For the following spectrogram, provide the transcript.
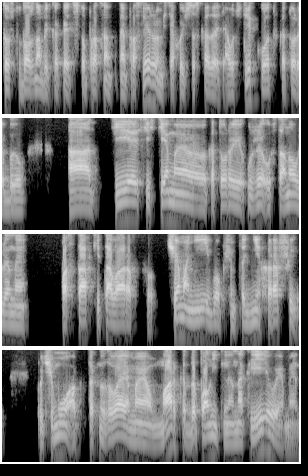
то, что должна быть какая-то стопроцентная прослеживаемость, а хочется сказать, а вот штрих-код, который был, а те системы, которые уже установлены поставки товаров, чем они, в общем-то, не хороши. Почему так называемая марка, дополнительно наклеиваемая,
